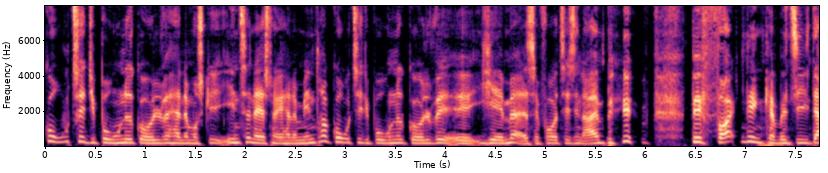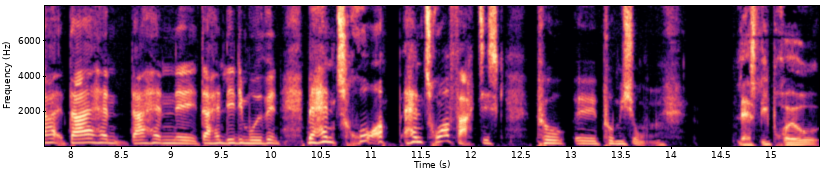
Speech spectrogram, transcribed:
god til de bonede gulve. Han er måske international, han er mindre god til de bonede gulve øh, hjemme, altså i forhold til sin egen be- befolkning, kan man sige. Der, der, er han, der, er han, øh, der er han lidt i modvind. Men han tror, han tror faktisk på, øh, på missionen lad os lige prøve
